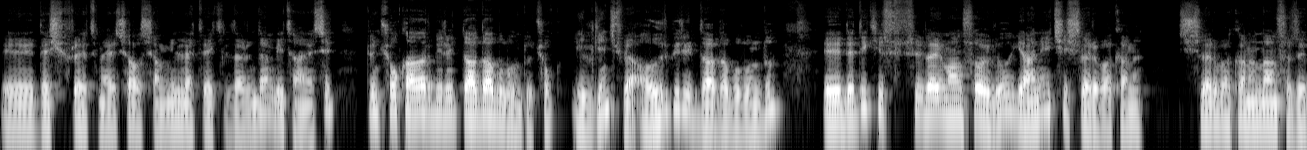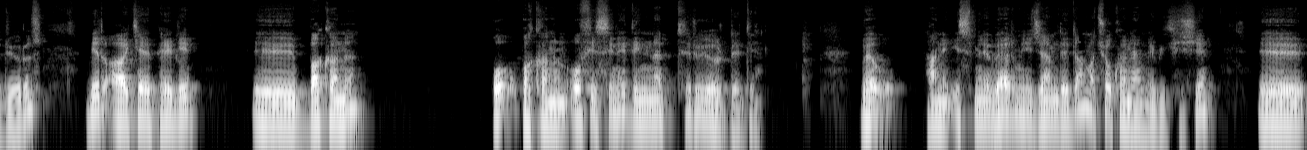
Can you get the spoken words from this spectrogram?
e, deşifre etmeye çalışan milletvekillerinden bir tanesi. Dün çok ağır bir iddiada bulundu. Çok ilginç ve ağır bir iddiada bulundu. E, dedi ki Süleyman Soylu yani İçişleri Bakanı, İçişleri Bakanı'ndan söz ediyoruz. Bir AKP'li e, bakanı o bakanın ofisini dinlettiriyor dedi. Ve hani ismini vermeyeceğim dedi ama çok önemli bir kişi. Ee,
